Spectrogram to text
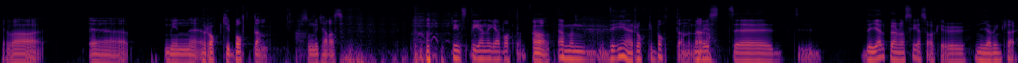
det var eh, min rockbotten, som det kallas. Din steniga botten. Ja, Ja men det är en rockbotten, men Ja. visst, eh, det hjälper en att se saker ur nya vinklar.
